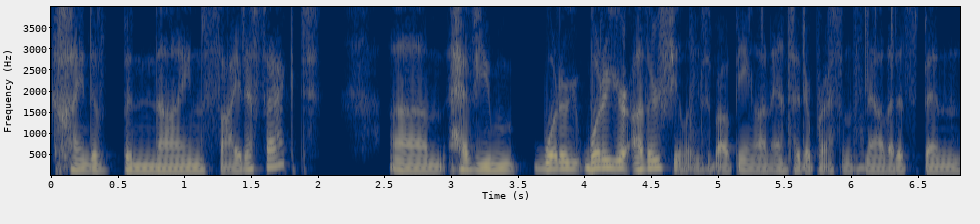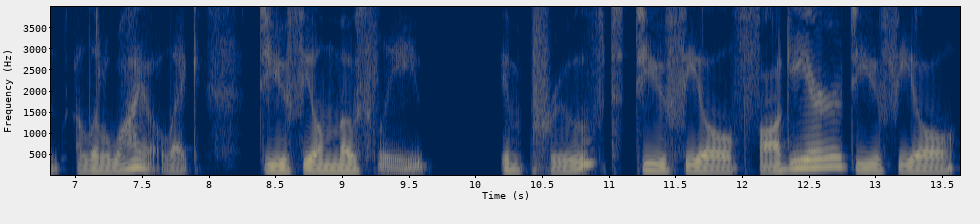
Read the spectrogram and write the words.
kind of benign side effect? Um, have you what are what are your other feelings about being on antidepressants now that it's been a little while? Like, do you feel mostly improved? Do you feel foggier? Do you feel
